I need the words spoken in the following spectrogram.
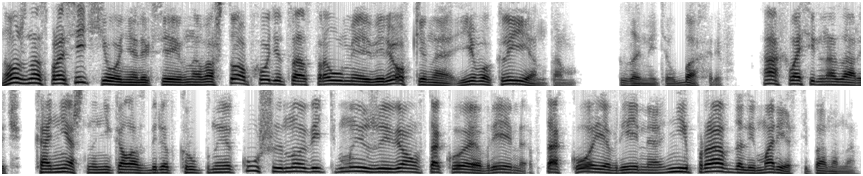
Нужно спросить, Хионе Алексеевна, во что обходится остроумие Веревкина его клиентам, заметил Бахарев. Ах, Василий Назарыч, конечно, Николас берет крупные куши, но ведь мы живем в такое время, в такое время, не правда ли, Мария Степановна?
